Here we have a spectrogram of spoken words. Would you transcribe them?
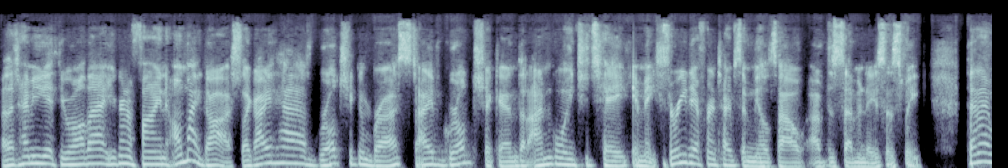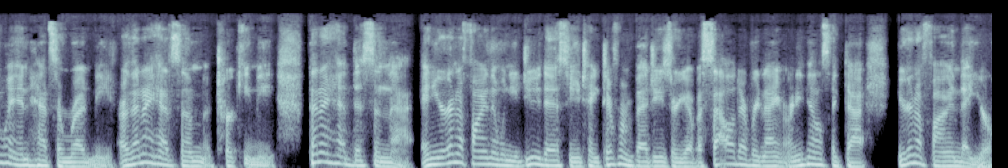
By the time you get through all that, you're going to find, oh my gosh, like I have grilled chicken breast. I have grilled chicken that I'm going to take and make three different types of meals out of the seven days this week. Then I went and had some red meat, or then I had some turkey meat. Then I had this and that. And you're going to find that when you do this and you take different veggies or you have a salad every night or anything else like that, you're going to find that your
